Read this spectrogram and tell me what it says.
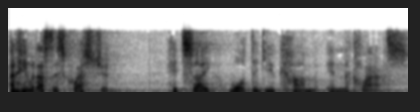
And he would ask this question he'd say, What did you come in the class?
